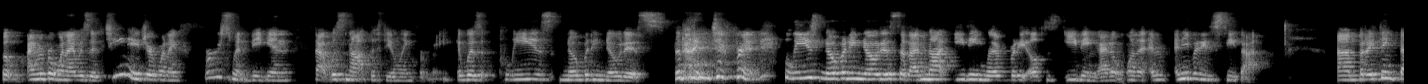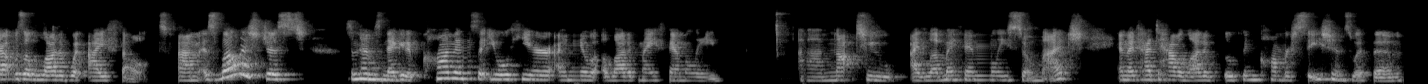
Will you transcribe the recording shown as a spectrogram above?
But I remember when I was a teenager, when I first went vegan, that was not the feeling for me. It was, please, nobody notice that I'm different. Please, nobody notice that I'm not eating what everybody else is eating. I don't want anybody to see that. Um, but I think that was a lot of what I felt, um, as well as just sometimes negative comments that you will hear. I know a lot of my family, um, not to, I love my family so much. And I've had to have a lot of open conversations with them.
